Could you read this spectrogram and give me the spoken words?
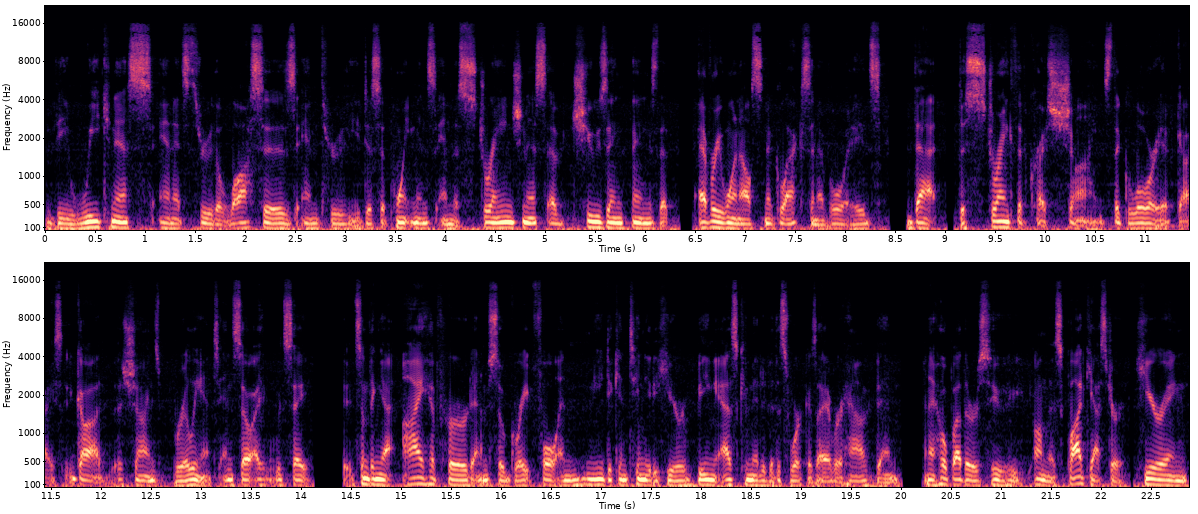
the weakness and it's through the losses and through the disappointments and the strangeness of choosing things that everyone else neglects and avoids that the strength of Christ shines, the glory of God shines brilliant. And so I would say it's something that I have heard and I'm so grateful and need to continue to hear being as committed to this work as I ever have been. And I hope others who on this podcast are hearing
